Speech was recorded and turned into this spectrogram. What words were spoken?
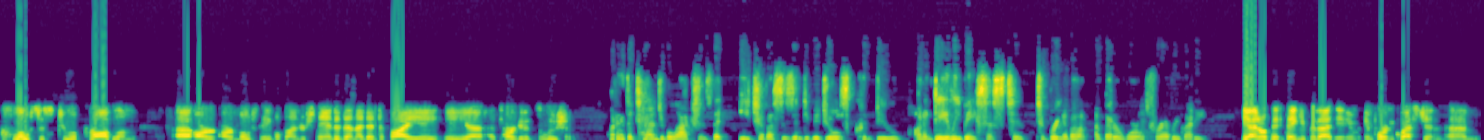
closest to a problem uh, are are most able to understand it and identify a, a, uh, a, targeted solution. What are the tangible actions that each of us as individuals could do on a daily basis to to bring about a better world for everybody? Yeah, no, th- thank you for that important question. Um,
